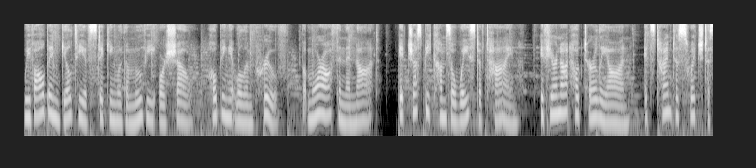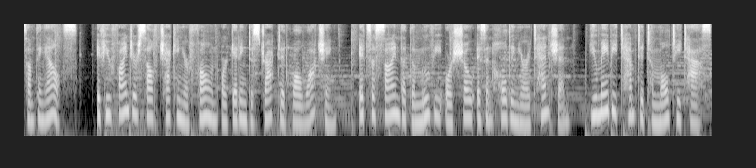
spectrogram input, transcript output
We've all been guilty of sticking with a movie or show, hoping it will improve, but more often than not, it just becomes a waste of time. If you're not hooked early on, it's time to switch to something else. If you find yourself checking your phone or getting distracted while watching, it's a sign that the movie or show isn't holding your attention. You may be tempted to multitask,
